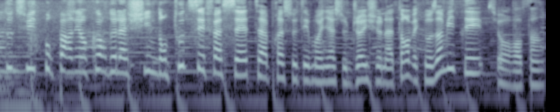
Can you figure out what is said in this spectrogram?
A tout de suite pour parler encore de la Chine dans toutes ses facettes après ce témoignage de Joyce Jonathan avec nos invités sur Europe 1.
